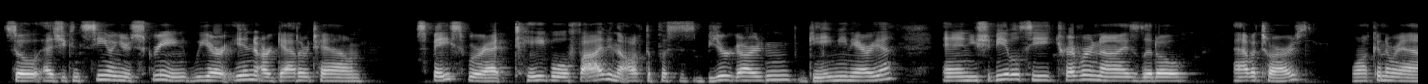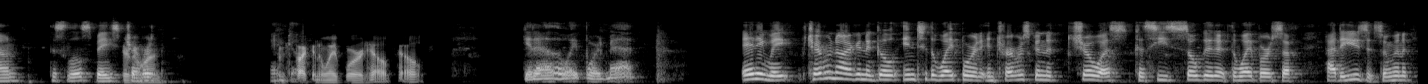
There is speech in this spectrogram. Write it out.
So as you can see on your screen, we are in our Gather Town space. We're at table five in the Octopus's beer garden gaming area. And you should be able to see Trevor and I's little avatars walking around this little space. Trevor. I'm stuck in the whiteboard. Help, help. Get out of the whiteboard, Matt. Anyway, Trevor and I are going to go into the whiteboard, and Trevor's going to show us, because he's so good at the whiteboard stuff, how to use it. So I'm going to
